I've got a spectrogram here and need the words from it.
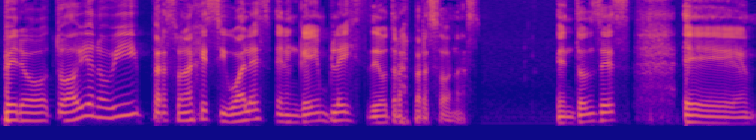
pero todavía no vi personajes iguales en gameplays de otras personas. Entonces, eh,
